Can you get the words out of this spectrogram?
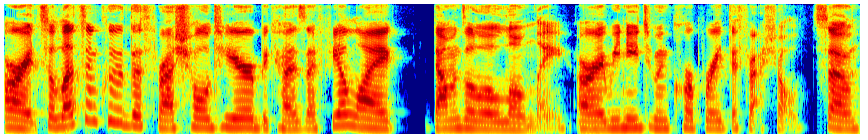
All right, so let's include the threshold here because I feel like that one's a little lonely. All right, we need to incorporate the threshold. So,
